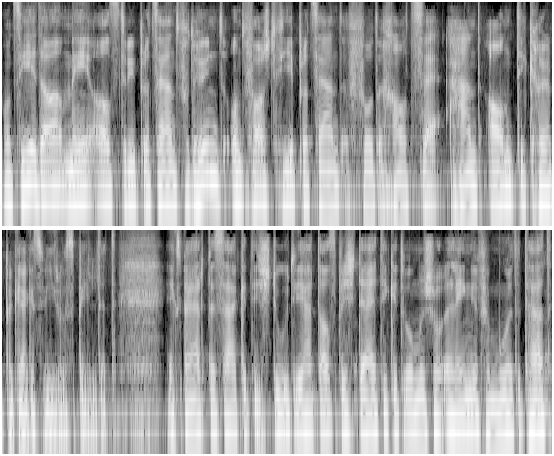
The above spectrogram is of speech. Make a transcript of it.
Und siehe da, mehr als 3% der Hunde und fast 4% der Katzen haben Antikörper gegen das Virus gebildet. Experten sagen, die Studie hat das bestätigt, was man schon länger vermutet hat.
